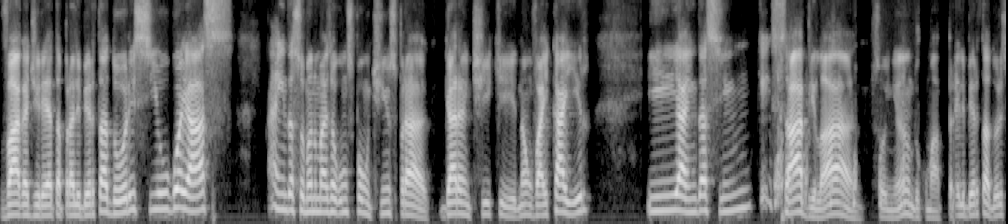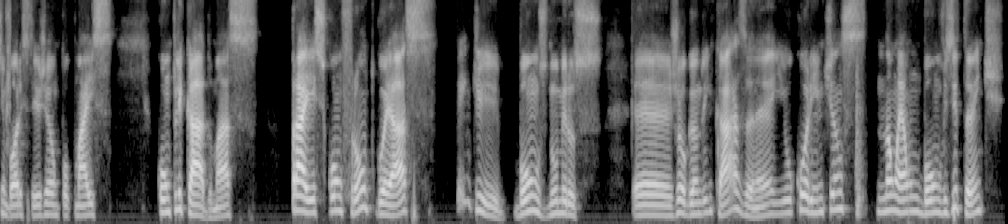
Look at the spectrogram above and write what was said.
vaga direta para Libertadores e o Goiás ainda somando mais alguns pontinhos para garantir que não vai cair e ainda assim, quem sabe lá sonhando com uma pré-Libertadores, embora esteja um pouco mais complicado, mas para esse confronto Goiás tem de bons números é, jogando em casa, né? E o Corinthians não é um bom visitante.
